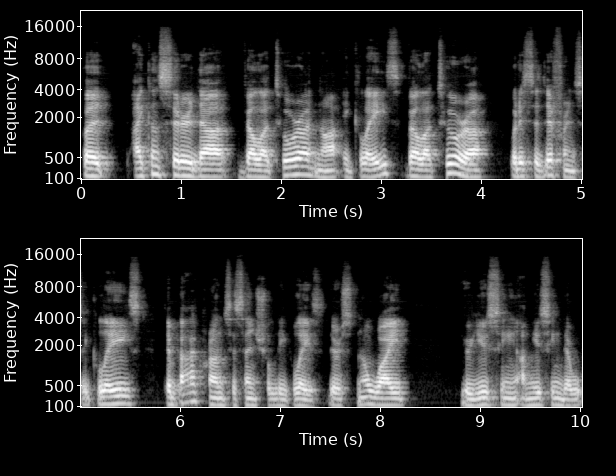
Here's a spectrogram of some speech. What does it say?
But I consider that velatura, not a glaze. Velatura what is the difference? A glaze, the background is essentially glazed. There's no white you're using I'm using the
